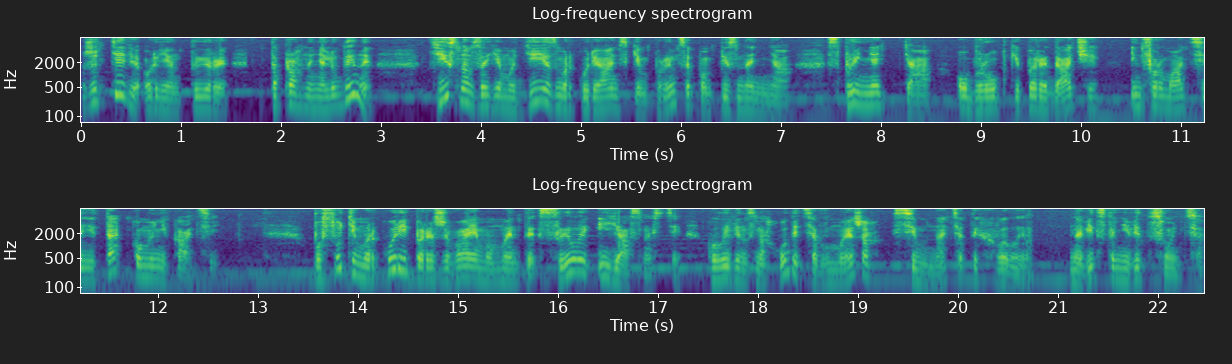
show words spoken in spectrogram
життєві орієнтири та прагнення людини тісно взаємодіє з меркуріанським принципом пізнання, сприйняття, обробки, передачі інформації та комунікацій. По суті, Меркурій переживає моменти сили і ясності, коли він знаходиться в межах 17 хвилин на відстані від Сонця.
